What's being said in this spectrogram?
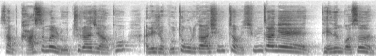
3. 가슴을 노출하지 않고 아니죠. 보통 우리가 심천, 심장에 되는 것은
